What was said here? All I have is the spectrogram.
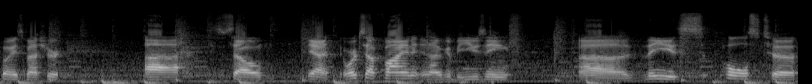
Pony Smasher. Uh, so, yeah, it works out fine, and I'm to be using uh, these poles to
